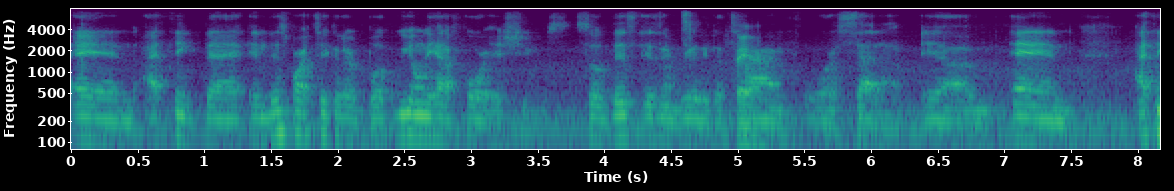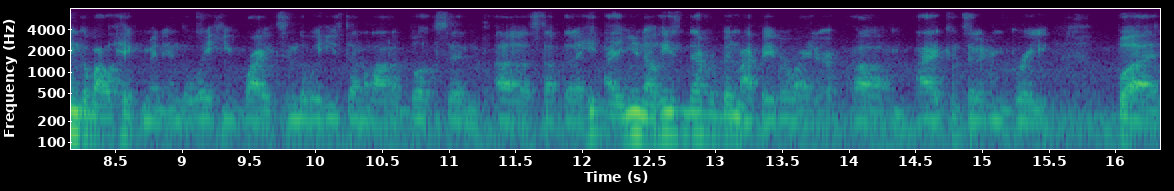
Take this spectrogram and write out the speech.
And I think that in this particular book, we only have four issues, so this isn't really the Fair. time for setup. Um, and I think about Hickman and the way he writes and the way he's done a lot of books and uh, stuff that he, I, you know, he's never been my favorite writer. Um, I consider him great, but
